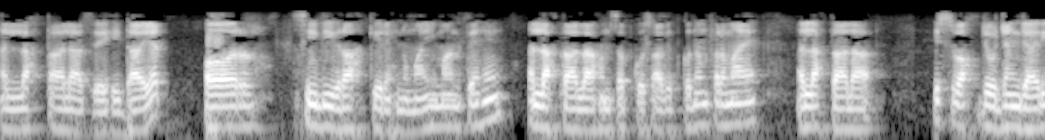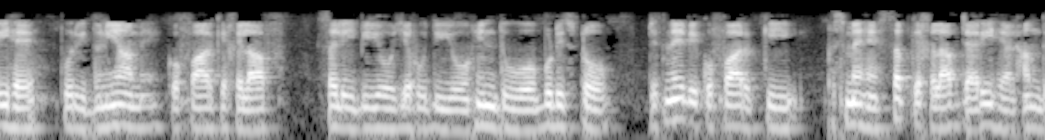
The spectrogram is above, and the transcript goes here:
اللہ تعالی سے ہدایت اور سیدھی راہ کی رہنمائی مانگتے ہیں۔ اللہ تعالی ہم سب کو ثابت قدم فرمائے۔ اللہ تعالی اس وقت جو جنگ جاری ہے، پوری دنیا میں کفار کے خلاف سلیبیوں یہودیوں، ہندوؤں بدھسٹوں جتنے بھی کفار کی قسمیں ہیں، سب کے خلاف جاری ہے۔ الحمد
